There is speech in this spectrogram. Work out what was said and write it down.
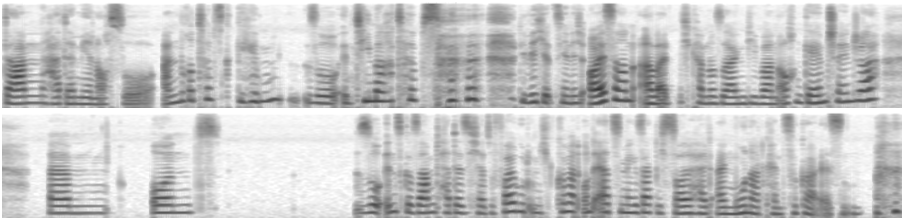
dann hat er mir noch so andere Tipps gegeben, so intimere Tipps. die will ich jetzt hier nicht äußern, aber ich kann nur sagen, die waren auch ein Gamechanger. Ähm, und so insgesamt hat er sich halt so voll gut um mich gekümmert und er hat zu mir gesagt, ich soll halt einen Monat kein Zucker essen.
